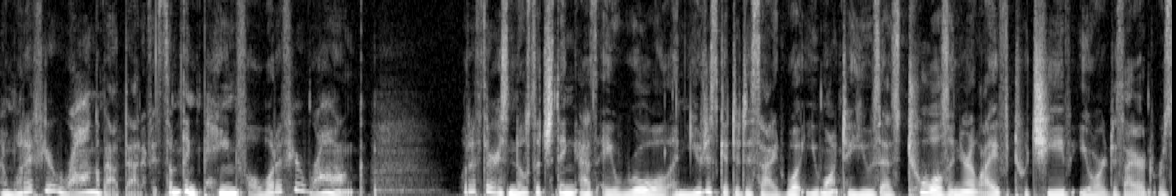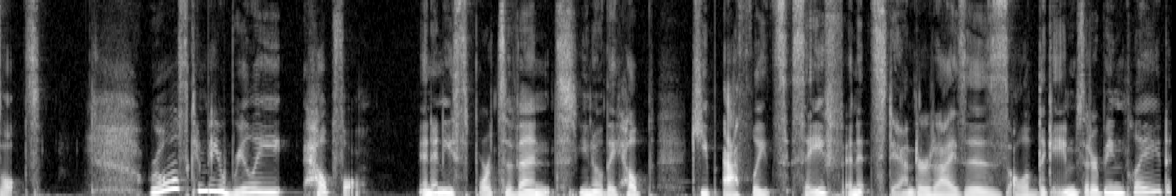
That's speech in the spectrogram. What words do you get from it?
And what if you're wrong about that? If it's something painful, what if you're wrong? What if there is no such thing as a rule and you just get to decide what you want to use as tools in your life to achieve your desired results? Rules can be really helpful. In any sports event, you know, they help keep athletes safe and it standardizes all of the games that are being played.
